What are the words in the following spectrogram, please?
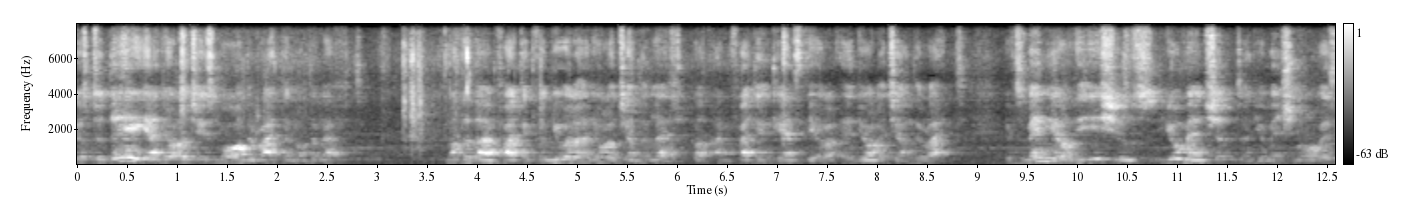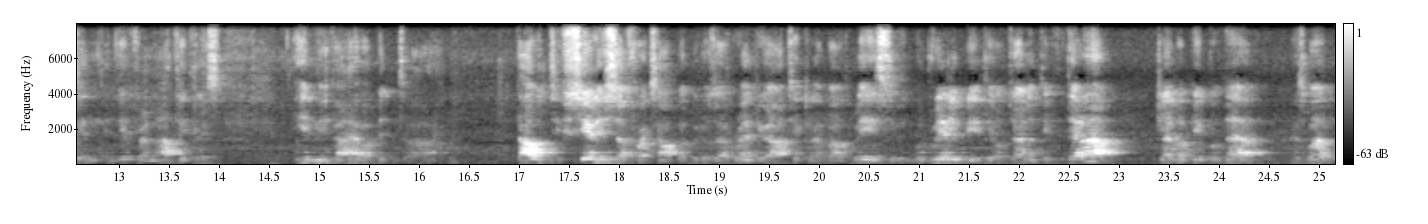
because today ideology is more on the right than on the left. Not that I'm fighting for new ideology on the left, but I'm fighting against the ideology on the right. Because many of the issues you mentioned, and you mention always in, in different articles, even if I have a bit uh, doubt if Syriza, for example, because I've read your article about Greece, would really be the alternative. There are clever people there as well,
